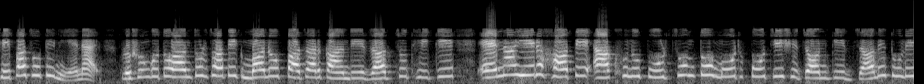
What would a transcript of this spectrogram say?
হেফাজতে নিয়ে নেয়। প্রসঙ্গত আন্তর্জাতিক মানব পাচার কাণ্ডে রাজ্য থেকে এনআইএর হাতে এখনও পর্যন্ত মোট পঁচিশ জনকে জালে তুলে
